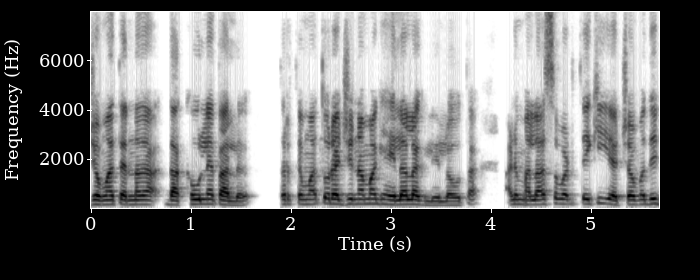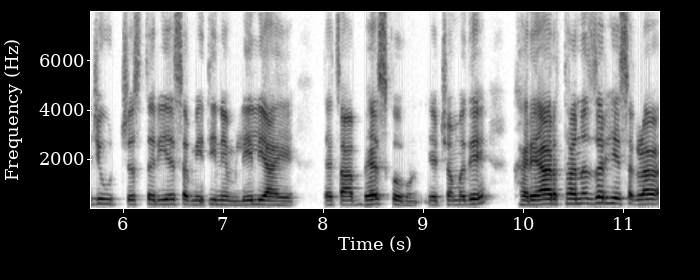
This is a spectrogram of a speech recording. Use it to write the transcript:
जेव्हा त्यांना दाखवण्यात आलं तर तेव्हा तो राजीनामा घ्यायला लागलेला होता. आणि मला असं वाटतंय की याच्यामध्ये जी उच्चस्तरीय समिती नेमलेली आहे त्याचा अभ्यास करून याच्यामध्ये खऱ्या अर्थानं जर हे सगळा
